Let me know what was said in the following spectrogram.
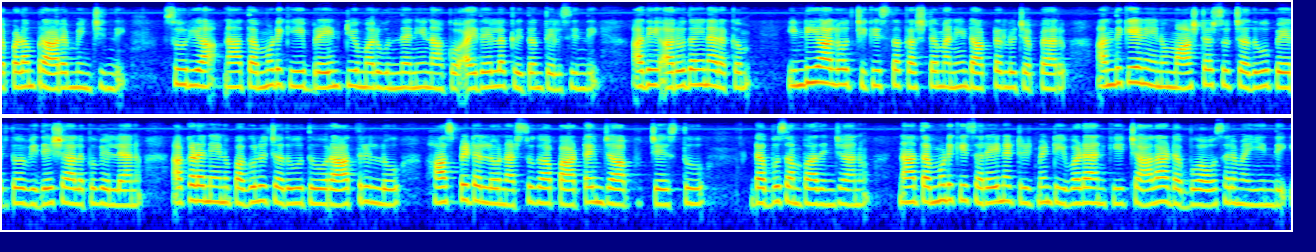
చెప్పడం ప్రారంభించింది. సూర్య నా తమ్ముడికి బ్రెయిన్ ట్యూమర్ ఉందని నాకు ఐదేళ్ళ క్రితం తెలిసింది. అది అరుదైన రకం. ఇండియాలో చికిత్స కష్టమని డాక్టర్లు చెప్పారు. అందుకే నేను మాస్టర్స్ చదువు పేరుతో విదేశాలకు వెళ్ళాను. అక్కడ నేను పగులు చదువుతూ, రాత్రిళ్ళు హాస్పిటల్లో నర్సుగా పార్ట్ టైం జాబ్ చేస్తూ డబ్బు సంపాదించాను. నా తమ్ముడికి సరైన ట్రీట్మెంట్ ఇవ్వడానికి చాలా డబ్బు అవసరమయ్యింది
